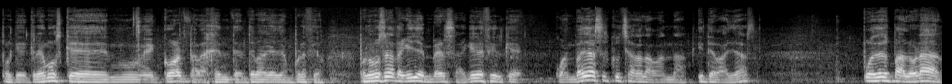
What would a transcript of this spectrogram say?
porque creemos que mm, corta a la gente el tema de que haya un precio, ponemos una taquilla inversa. Quiere decir que cuando hayas escuchado a la banda y te vayas, puedes valorar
